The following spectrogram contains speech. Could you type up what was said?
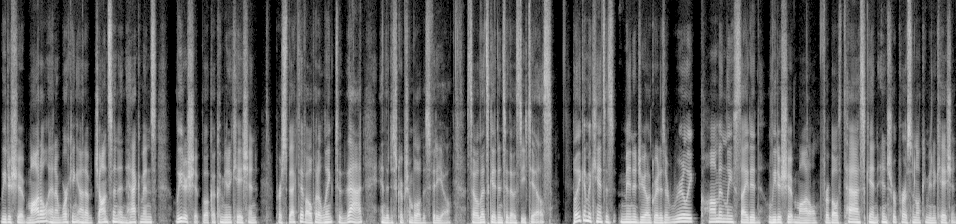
leadership model, and I'm working out of Johnson and Hackman's leadership book, A Communication Perspective. I'll put a link to that in the description below this video. So let's get into those details. Blake and McCanse's managerial grid is a really commonly cited leadership model for both task and interpersonal communication.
